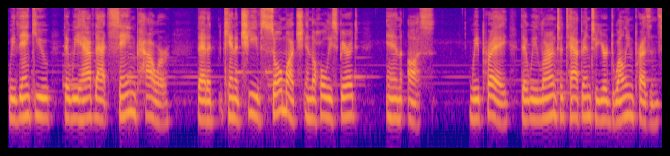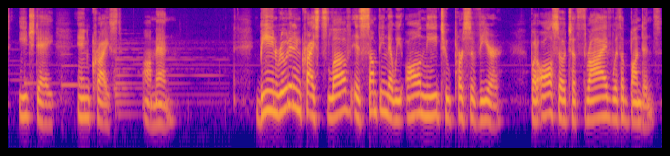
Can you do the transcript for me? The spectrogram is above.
We thank you that we have that same power that can achieve so much in the Holy Spirit in us. We pray that we learn to tap into your dwelling presence each day in Christ. Amen. Being rooted in Christ's love is something that we all need to persevere, but also to thrive with abundance.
